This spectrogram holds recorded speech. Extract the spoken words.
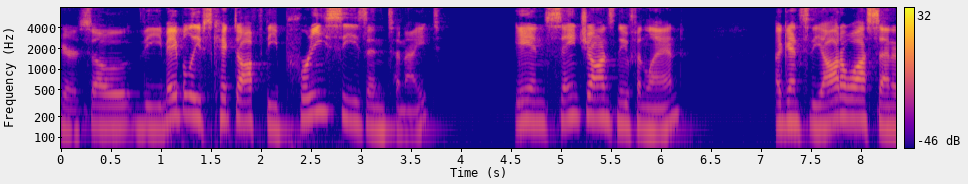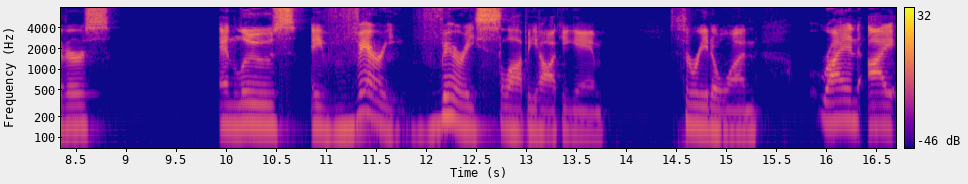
here. So the Maple Leafs kicked off the preseason tonight in St. John's, Newfoundland, against the Ottawa Senators, and lose a very, very sloppy hockey game, three to one. Ryan, I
